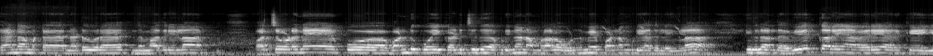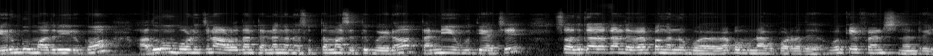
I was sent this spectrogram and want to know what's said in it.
தேங்காய் மட்டை நடுவுற இந்த மாதிரிலாம் வச்ச உடனே போ வண்டு போய் கடிச்சிது அப்படின்னா நம்மளால் ஒன்றுமே பண்ண முடியாது இல்லைங்களா? இதில் அந்த வேர்க்கரையான் வேறையாக இருக்குது எறும்பு மாதிரி இருக்கும். அதுவும் போணுச்சுன்னா அவ்வளோதான் தென்னங்கன்று சுத்தமாக செத்து போயிடும். தண்ணியை ஊற்றியாச்சு ஸோ அதுக்காக தான் அந்த வேப்பங்கன்று போ வேப்ப முன்னாக்கு போடுறது. ஓகே ஃப்ரெண்ட்ஸ் நன்றி.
